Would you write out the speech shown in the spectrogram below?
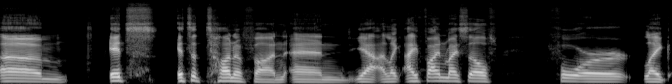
um it's it's a ton of fun and yeah, I like I find myself for like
